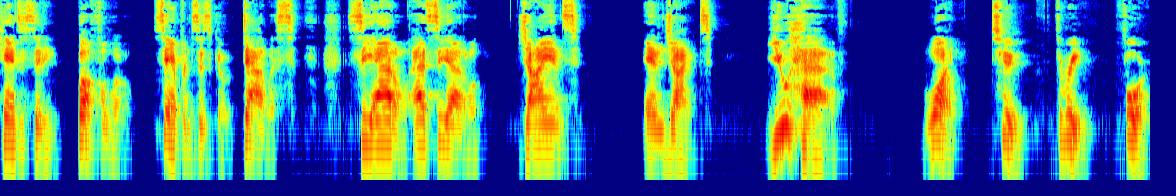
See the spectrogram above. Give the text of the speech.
Kansas City, Buffalo, San Francisco, Dallas, Seattle, at Seattle, Giants, and Giants. You have one, two, three, four,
